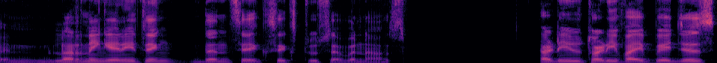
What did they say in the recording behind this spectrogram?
in learning anything then say 6 to 7 hours. 30 to 35 pages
